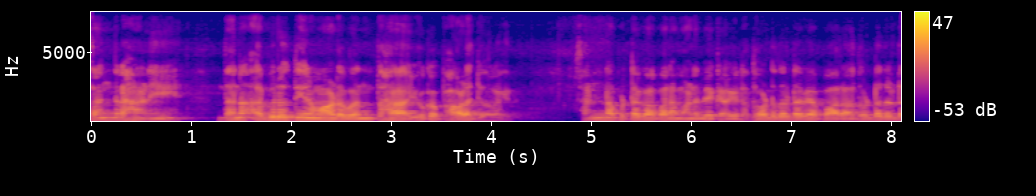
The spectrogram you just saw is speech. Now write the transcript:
ಸಂಗ್ರಹಣೆ ಧನ ಅಭಿವೃದ್ಧಿಯನ್ನು ಮಾಡುವಂತಹ ಯುಗ ಭಾಳ ಜೋರಾಗಿದೆ. ಸಣ್ಣ ಪುಟ್ಟ ವ್ಯಾಪಾರ ಮಾಡಬೇಕಾಗಿಲ್ಲ. ದೊಡ್ಡ ದೊಡ್ಡ ವ್ಯಾಪಾರ, ದೊಡ್ಡ ದೊಡ್ಡ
